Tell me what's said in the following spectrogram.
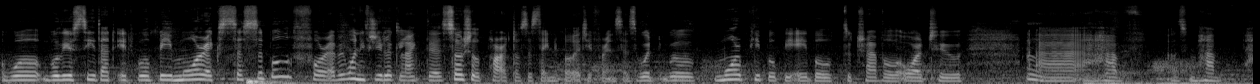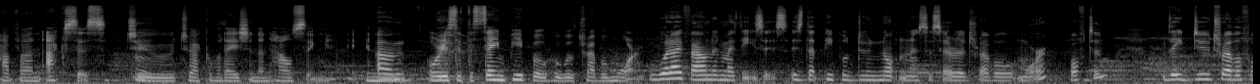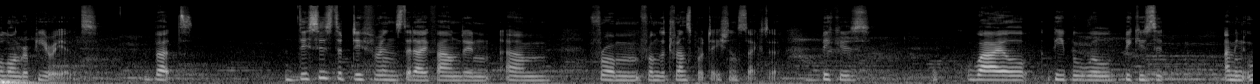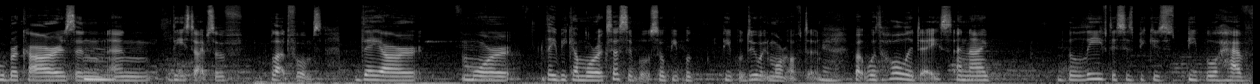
will will you see that it will be more accessible for everyone? If you look like the social part of sustainability, for instance, would will more people be able to travel or to Mm. uh, have have have an access to to accommodation and housing? In, Um, or is it the same people who will travel more? What I found in my thesis is that people do not necessarily travel more often. They do travel for longer periods. But this is the difference that I found in um, from from the transportation sector, because while people will because it, I mean Uber cars and and these types of platforms, they are more they become more accessible, so people people do it more often. Yeah. But with holidays, and I believe this is because people have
